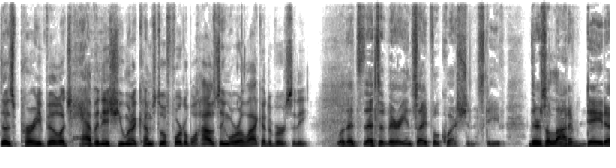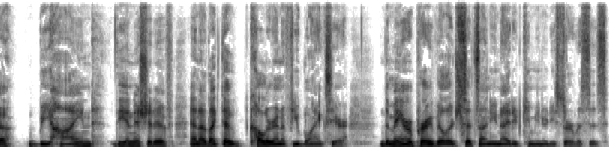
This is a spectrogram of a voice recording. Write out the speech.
does Prairie Village have an issue when it comes to affordable housing or a lack of diversity? Well, that's that's a very insightful question, Steve. There's a lot of data behind the initiative, and I'd like to color in a few blanks here. The mayor of Prairie Village sits on United Community Services,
